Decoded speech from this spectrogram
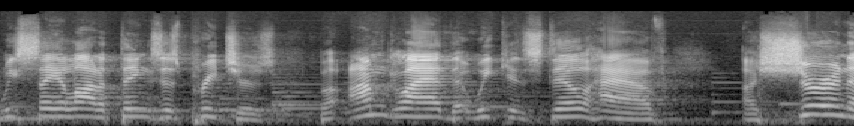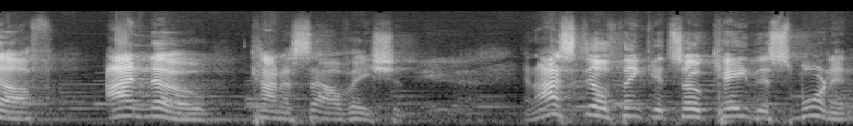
we say a lot of things as preachers, but I'm glad that we can still have a sure enough, I know kind of salvation. And I still think it's okay this morning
